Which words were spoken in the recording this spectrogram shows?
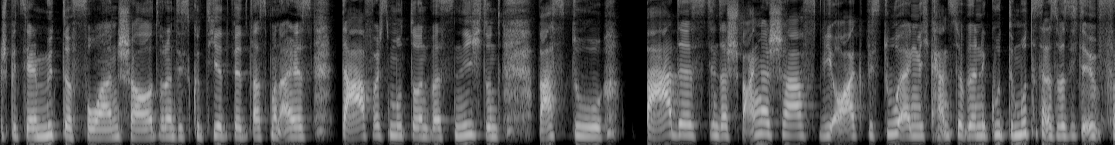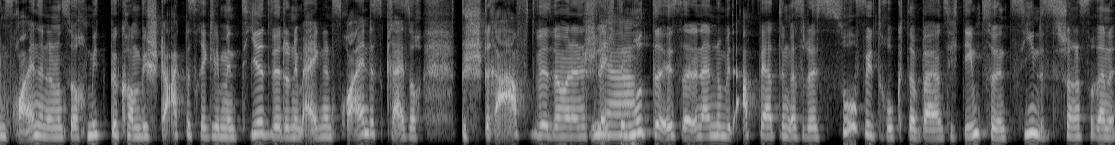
speziell Mütterforen schaut, wo dann diskutiert wird, was man alles darf als Mutter und was nicht. Und was du badest in der Schwangerschaft, wie arg bist du eigentlich, kannst du aber eine gute Mutter sein? Also was ich da von Freundinnen und so auch mitbekomme, wie stark das reglementiert wird und im eigenen Freundeskreis auch bestraft wird, wenn man eine schlechte ja. Mutter ist, allein nur mit Abwertung. Also da ist so viel Druck dabei und sich dem zu entziehen, das ist schon einfach eine,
